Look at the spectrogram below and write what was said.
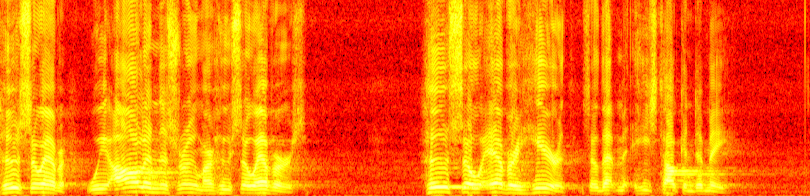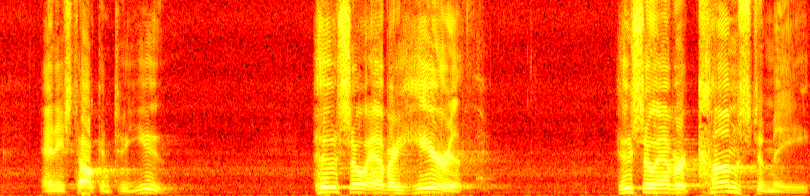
Whosoever. We all in this room are whosoever's. Whosoever heareth. So that he's talking to me. And he's talking to you. Whosoever heareth, whosoever comes to me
